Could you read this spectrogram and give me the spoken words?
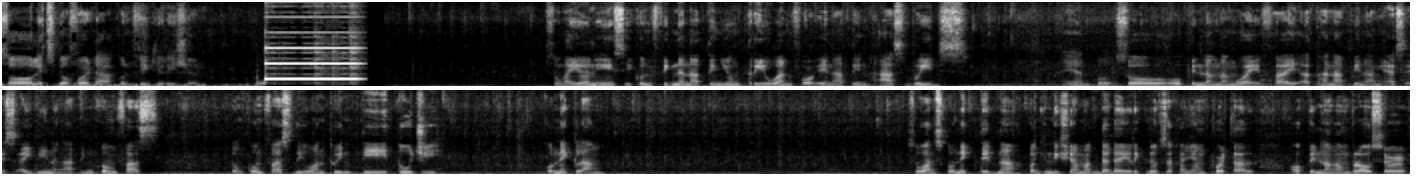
So, let's go for the configuration. So, ngayon is, i-config na natin yung 314A natin as bridge. Ayan po. So, open lang ng Wi-Fi at hanapin ang SSID ng ating Comfast. Itong Comfast D120 2G. Connect lang. So, once connected na, pag hindi siya magda-direct doon sa kanyang portal, open lang ang browser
